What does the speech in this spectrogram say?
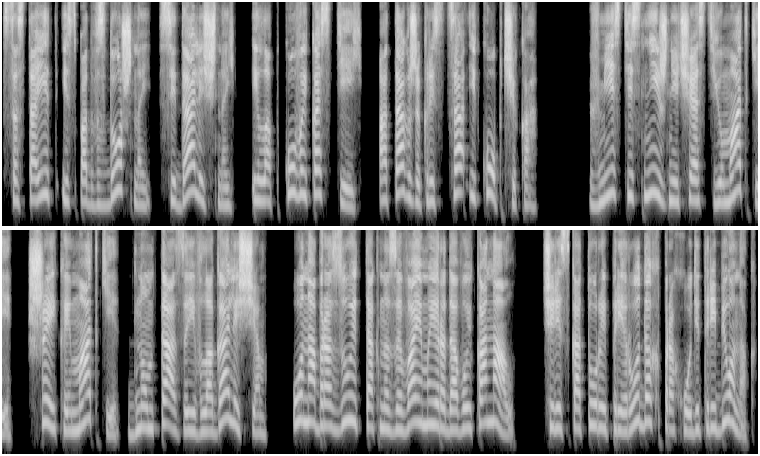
состоит из подвздошной, седалищной и лобковой костей, а также крестца и копчика. Вместе с нижней частью матки, шейкой матки, дном таза и влагалищем он образует так называемый родовой канал, через который при родах проходит ребенок.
